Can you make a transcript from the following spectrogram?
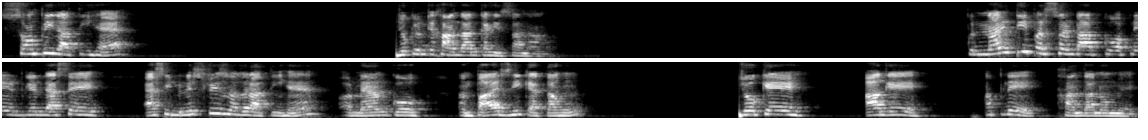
सौंपी जाती है जो कि उनके खानदान का हिस्सा ना हो। तो 90 परसेंट आपको अपने इर्द गिर्द ऐसे, ऐसी मिनिस्ट्रीज नज़र आती हैं और मैं उनको अंपायर्स ही कहता हूँ, जो कि आगे अपने खानदानों में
